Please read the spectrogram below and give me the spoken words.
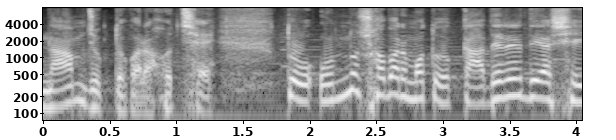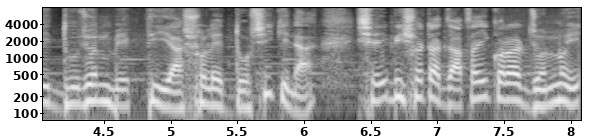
নাম যুক্ত করা হচ্ছে। তো অন্য সবার মতো কাদেরের দেয়া সেই দুজন ব্যক্তি আসলে দোষী কিনা, সেই বিষয়টা যাচাই করার জন্যই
